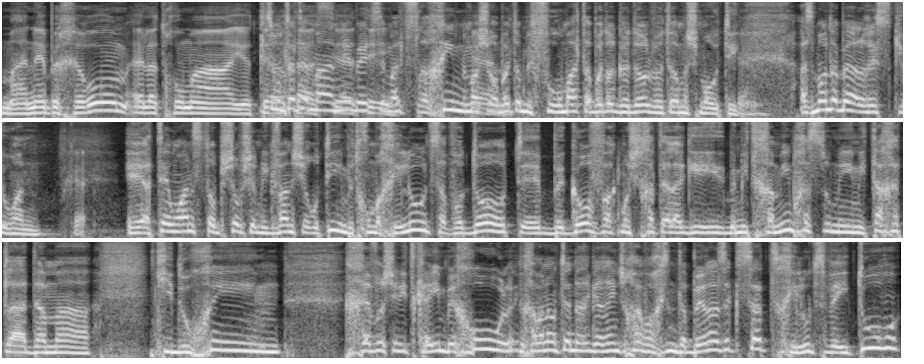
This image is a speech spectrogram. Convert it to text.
מענה בחירום, אל התחום היותר זאת אומרת, תעשייתי. מענה בעצם על צרכים, כן. הרבה יותר מפורמט, הרבה יותר גדול ויותר משמעותי. אז בוא נדבר על רסקיו 1. כן. אתם one stop shop של מגוון שירותים בתחום החילוץ, עבודות, אה, בגובה, כמו שהתחלת להגיד, במתחמים חסומים, מתחת לאדמה, קידוחים, חבר'ה שנתקעים בחו"ל, אני בכוונה נותן רגע ריינג' אנחנו רוצים לדבר על זה קצת, חילוץ ואיתור.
